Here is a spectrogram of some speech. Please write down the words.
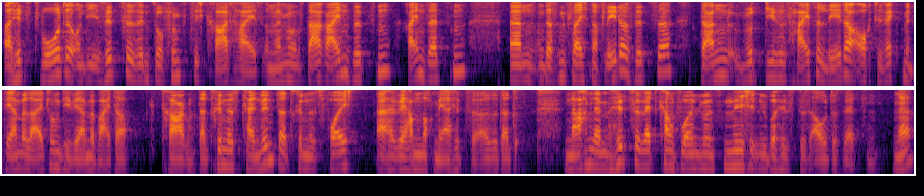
erhitzt wurde und die Sitze sind so 50 Grad heiß. Und wenn wir uns da reinsitzen, reinsetzen, ähm, und das sind vielleicht noch Ledersitze, dann wird dieses heiße Leder auch direkt mit Wärmeleitung die Wärme weitertragen. Da drin ist kein Wind, da drin ist feucht, äh, wir haben noch mehr Hitze. Also da, nach einem Hitzewettkampf wollen wir uns nicht in überhitztes Auto setzen. Ne?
